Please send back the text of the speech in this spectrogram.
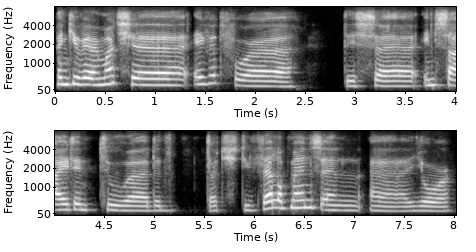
Thank you very much, uh, Evert, for this uh, insight into the Dutch developments and your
